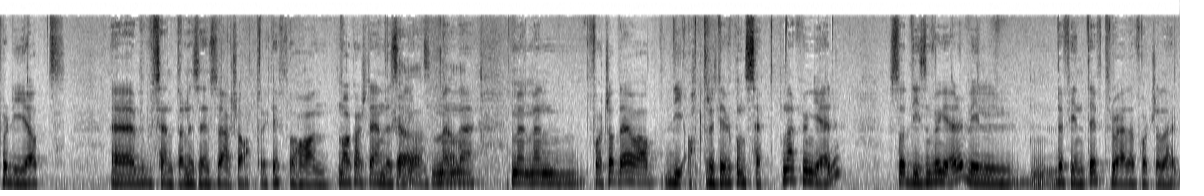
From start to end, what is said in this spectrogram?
fordi at eh, sentrene syns det er så attraktivt å ha en Nå har kanskje det endret seg litt, men. Eh, men, men, fortsatt det at de attraktive konseptene fungerer. Så de som fungerer, vil definitivt, tror jeg det fortsatt er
